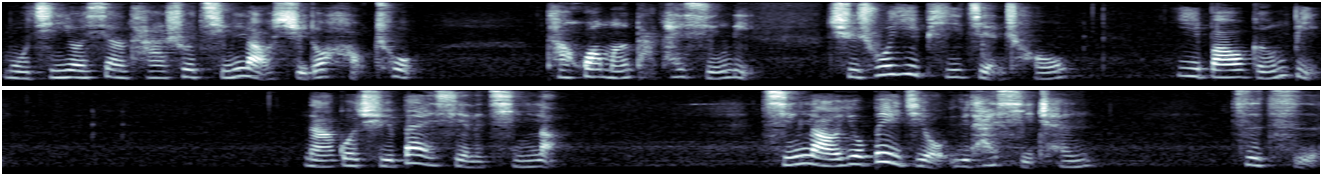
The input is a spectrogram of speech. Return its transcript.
母亲又向他说秦老许多好处，他慌忙打开行李。取出一匹剪绸，一包梗饼，拿过去拜谢了秦老。秦老又备酒与他洗尘。自此，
